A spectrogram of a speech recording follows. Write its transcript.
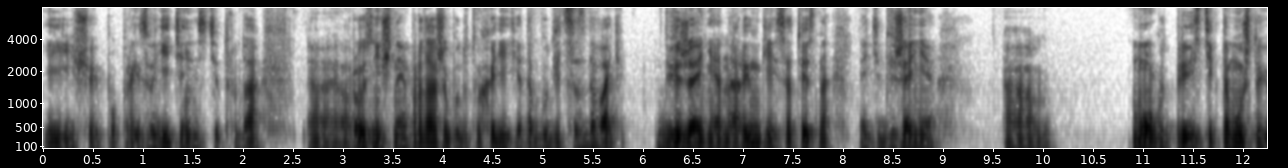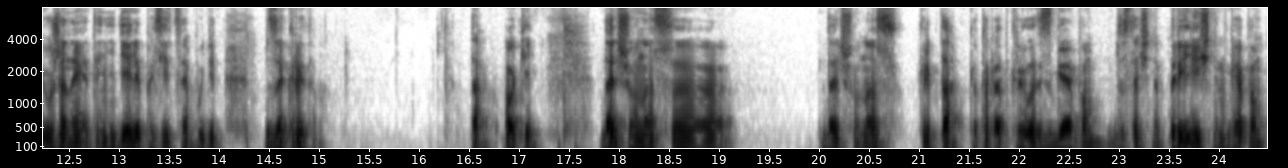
и, и еще и по производительности труда. Э, розничные продажи будут выходить, это будет создавать движения на рынке, и, соответственно, эти движения могут привести к тому, что и уже на этой неделе позиция будет закрыта. Так, окей. Дальше у нас, э, дальше у нас крипта, которая открылась с гэпом, достаточно приличным гэпом.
